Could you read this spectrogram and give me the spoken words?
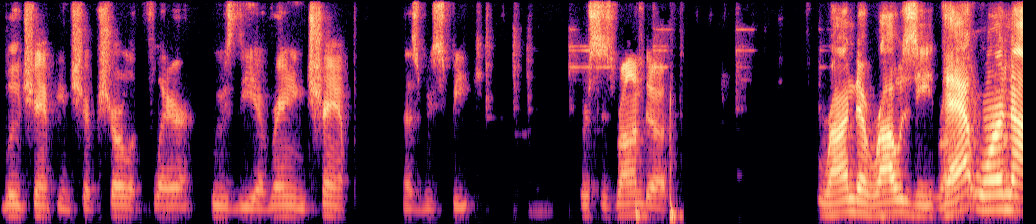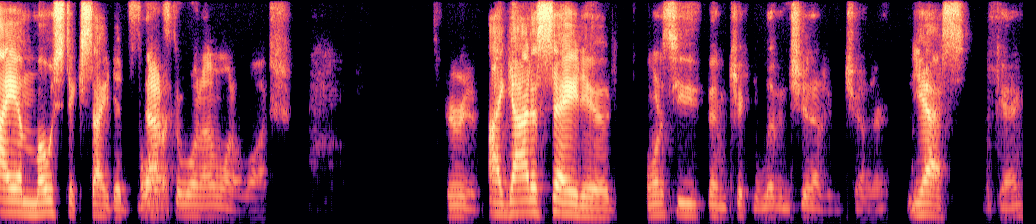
Blue Championship. Charlotte Flair, who's the uh, reigning champ as we speak, versus Ronda. Ronda Rousey. Ronda that one Rousey. I am most excited for. That's the one I want to watch. Period. I gotta say, dude. I want to see them kick the living shit out of each other. Yes, Okay.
